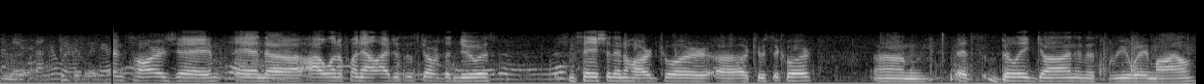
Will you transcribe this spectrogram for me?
Some used underwear over here. I'm Tarjay, and uh, I want to point out I just discovered the newest sensation in hardcore uh, acoustic core. Um, it's Billy Gunn in the Three Way Mile.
